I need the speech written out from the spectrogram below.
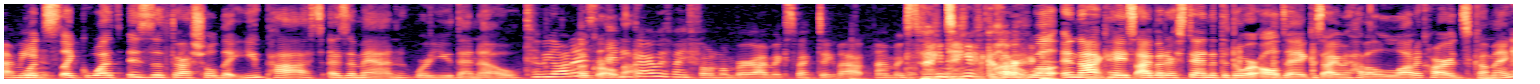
I mean, What's like what is the threshold that you pass as a man where you then owe? to be honest, any back. guy with my phone number, I'm expecting that. I'm expecting a card. Oh, well, in that case, I better stand at the door all day because I have a lot of cards coming.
